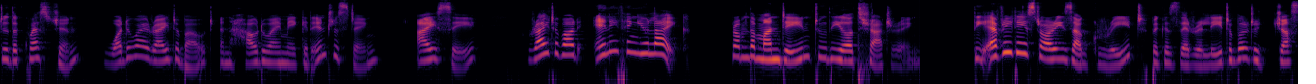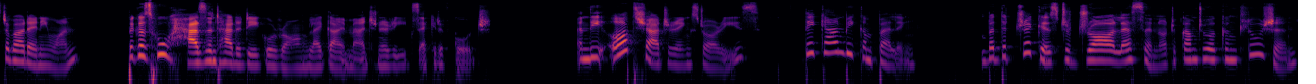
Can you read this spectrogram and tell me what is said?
to the question, what do I write about and how do I make it interesting? I say, write about anything you like, from the mundane to the earth shattering. The everyday stories are great because they're relatable to just about anyone. Because who hasn't had a day go wrong like our imaginary executive coach? And the earth shattering stories, they can be compelling. But the trick is to draw a lesson or to come to a conclusion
